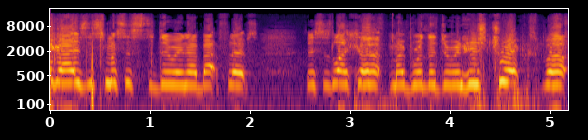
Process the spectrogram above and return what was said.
Hi guys, this is my sister doing her backflips. This is like uh, my brother doing his tricks, but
